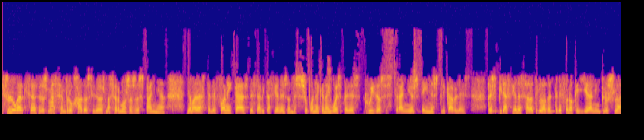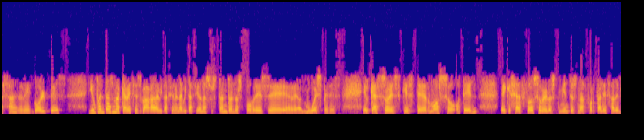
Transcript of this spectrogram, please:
Es un lugar quizás de los más embrujados y de los más hermosos de España. Llamadas telefónicas desde habitaciones donde se supone que no hay huéspedes, ruidos extraños e inexplicables, respiraciones al otro lado del teléfono que llegan incluso la sangre, golpes y un fantasma que a veces vaga de habitación en habitación asustando a los pobres eh, huéspedes. El caso es que este hermoso hotel, eh, que se alzó sobre los cimientos de una fortaleza del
